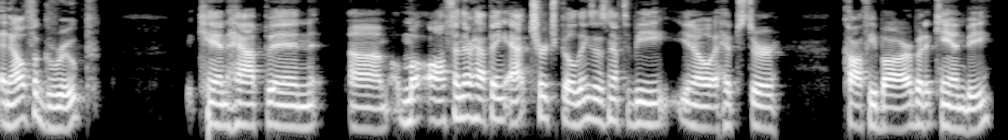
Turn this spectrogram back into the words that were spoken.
an Alpha group can happen um, often they're happening at church buildings. It doesn't have to be, you know, a hipster coffee bar, but it can be.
